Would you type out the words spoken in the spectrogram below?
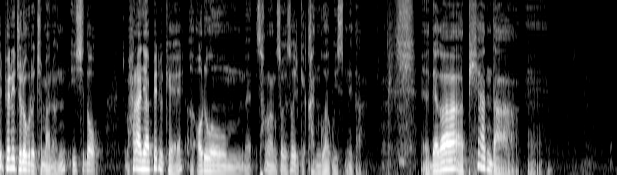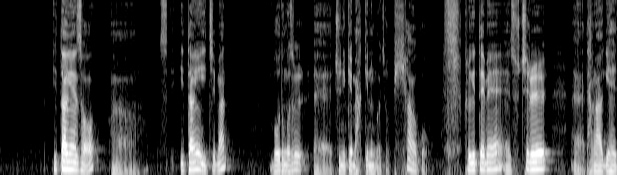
시편이 주로 그렇지만은 이 시도 좀 하나님 앞에 이렇게 어려움의 상황 속에서 이렇게 간구하고 있습니다. 예, 내가 피한다. 예. 이 땅에서 아, 이 땅에 있지만 모든 것을 예, 주님께 맡기는 거죠. 피하고 그렇기 때문에 수치를 예, 당하게 해-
